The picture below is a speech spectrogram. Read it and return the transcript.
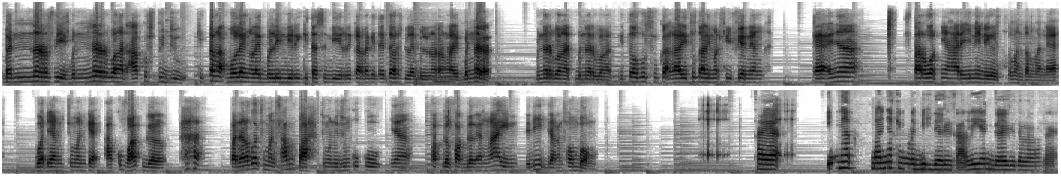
Bener Vi, bener banget aku setuju. Kita nggak boleh nge-labelin diri kita sendiri karena kita itu harus labelin orang Hmm. lain. Bener, bener banget, bener banget. Itu aku suka kali itu kalimat Vivian yang kayaknya Star Wars-nya hari ini nih teman-teman ya. Buat yang cuman kayak aku girl. Padahal aku cuman sampah, cuman ujung kukunya girl yang lain. Jadi jangan sombong. kayak ingat banyak yang lebih dari kalian guys gitu loh kayak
